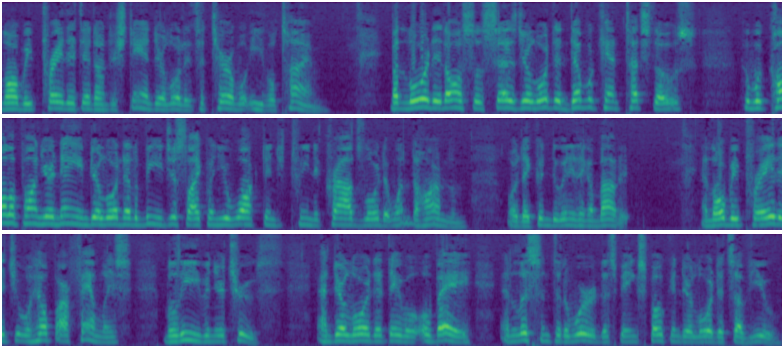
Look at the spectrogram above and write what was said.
Lord, we pray that they'd understand, dear Lord, it's a terrible, evil time. But, Lord, it also says, dear Lord, the devil can't touch those who will call upon your name, dear Lord. That'll be just like when you walked in between the crowds, Lord, that wanted to harm them. Lord, they couldn't do anything about it. And, Lord, we pray that you will help our families believe in your truth. And, dear Lord, that they will obey and listen to the word that's being spoken, dear Lord, that's of you.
